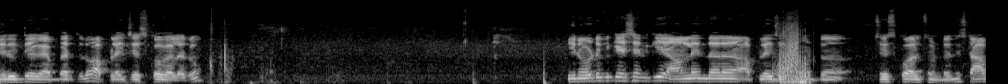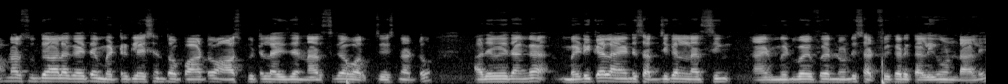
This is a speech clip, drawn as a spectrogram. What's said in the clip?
నిరుద్యోగ అభ్యర్థులు అప్లై చేసుకోగలరు. ఈ నోటిఫికేషన్కి ఆన్లైన్ ద్వారా అప్లై చేసుకుంటు చేసుకోవాల్సి ఉంటుంది. స్టాఫ్ నర్స్ ఉద్యోగాలకు అయితే మెట్రికులేషన్తో పాటు హాస్పిటలైజ్ నర్స్గా వర్క్ చేసినట్టు అదేవిధంగా medical and surgical nursing and midwifery నుండి సర్టిఫికేట్ కలిగి ఉండాలి.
